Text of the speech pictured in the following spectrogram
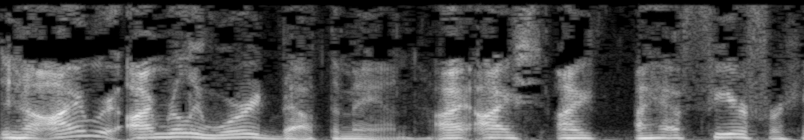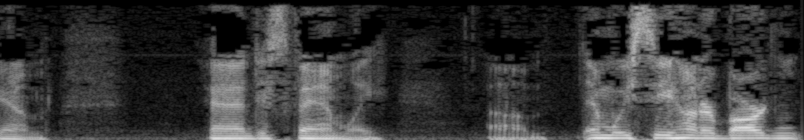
you know, I re- I'm really worried about the man. I, I, I, I have fear for him and his family. Um, and we see Hunter Biden,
